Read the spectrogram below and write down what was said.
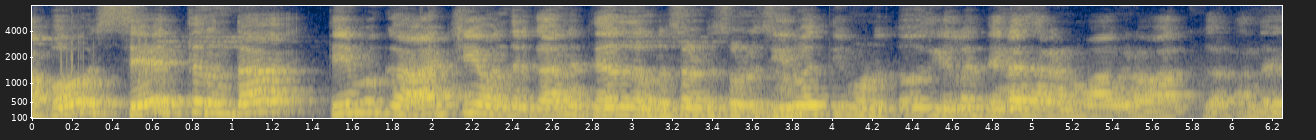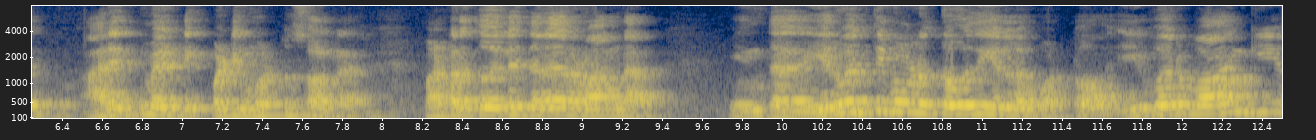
அப்போ சேர்த்திருந்தா திமுக ஆட்சியே வந்திருக்கான்னு தேர்தல் ரிசல்ட் சொல்லுச்சு. இருபத்தி மூணு தொகுதியில தினகரன் வாங்கின வாக்குகள் அந்த அரித்மேட்டிக் படி மட்டும் சொல்றேன். மற்ற தொகுதியில தினகரன் வாங்கினார். இந்த இருபத்தி மூணு தொகுதிகளில் மட்டும் இவர் வாங்கிய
